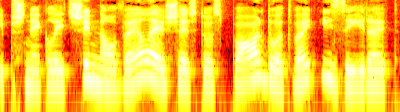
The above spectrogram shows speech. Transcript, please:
Īpašnieki līdz šim nav vēlējušies tos pārdot vai izīrēt.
